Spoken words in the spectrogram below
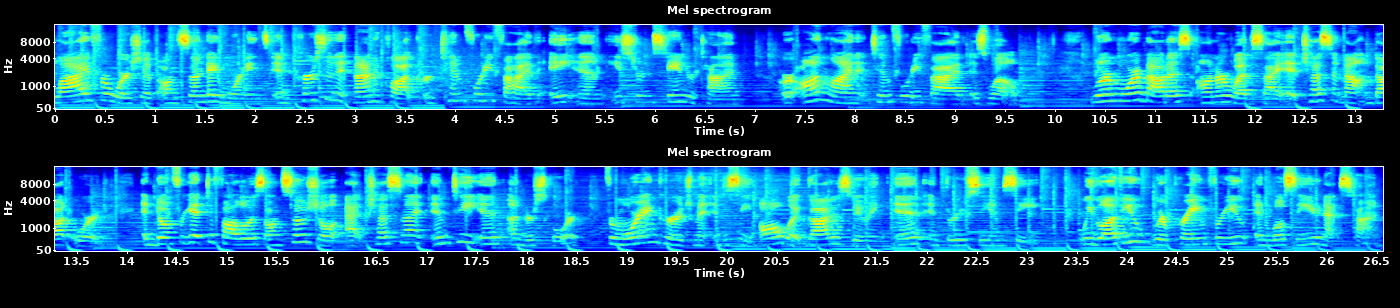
live for worship on Sunday mornings in person at 9 o'clock or 10:45 a.m. Eastern Standard Time, or online at 10:45 as well. Learn more about us on our website at chestnutmountain.org, and don't forget to follow us on social at chestnutmtn underscore for more encouragement and to see all what God is doing in and through CMC. We love you, we're praying for you, and we'll see you next time.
